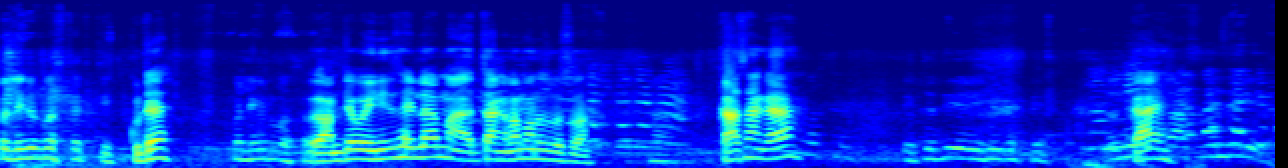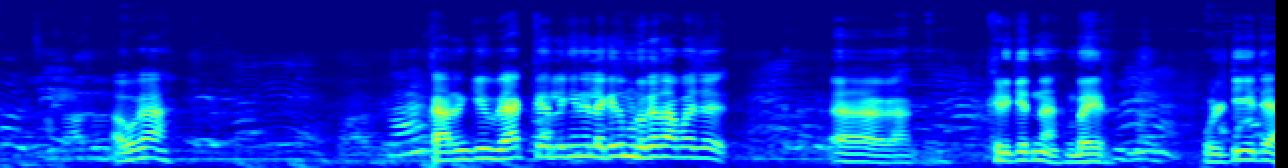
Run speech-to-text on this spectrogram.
पलीकडे बसतात की. कुठे? पलीकडे बसतात. आमच्या वहिनीच्या साईडला मा- चांगला माणूस बसवा. का सांगा? काय? अहो का? कारण की वॅक करली की नाही लगेच मुडका दाबायचं अं, खिडकीतनं बाहेर. उलटी येत्या.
